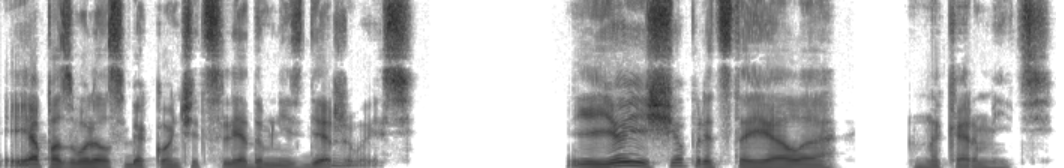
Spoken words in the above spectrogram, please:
и я позволил себе кончить следом, не сдерживаясь. Ее еще предстояло накормить.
